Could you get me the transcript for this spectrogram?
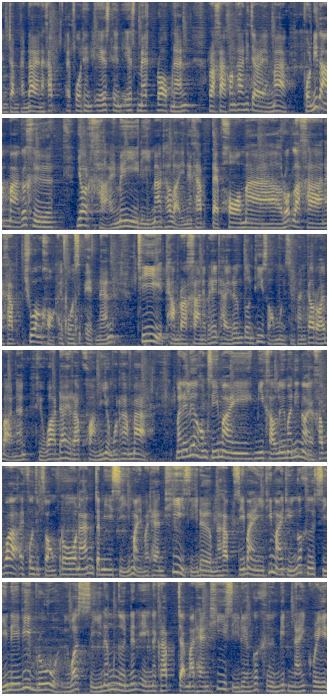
ยังจำกันได้นะครับ iPhone 10s 10s Max รอบนั้น ราคาค่อนข้างที่จะแรงมาก ผลที่ตามมาก็คือยอดขายไม่ดีมากเท่าไหร่นะครับแต่พอมาลดราคานะครับช่วงของ iPhone 11 นั้น ที่ทำราคาในประเทศไทยเริ่มต้นที่ 24,900 บาทนั้น ถือว่าได้รับความนิยมค่อนข้างมาก มาในเรื่องของสีใหม่ มีข่าวลือมานิดหน่อยครับว่า iPhone 12 Pro นั้นจะมีสีใหม่มาแทนที่สีเดิมนะครับ สีใหม่ที่หมายถึงก็คือสี Navy Blue หรือว่าสีน้ำเงินนั่นเองนะครับ จะมาแทนที่สีเดิมก็คือ Midnight Green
